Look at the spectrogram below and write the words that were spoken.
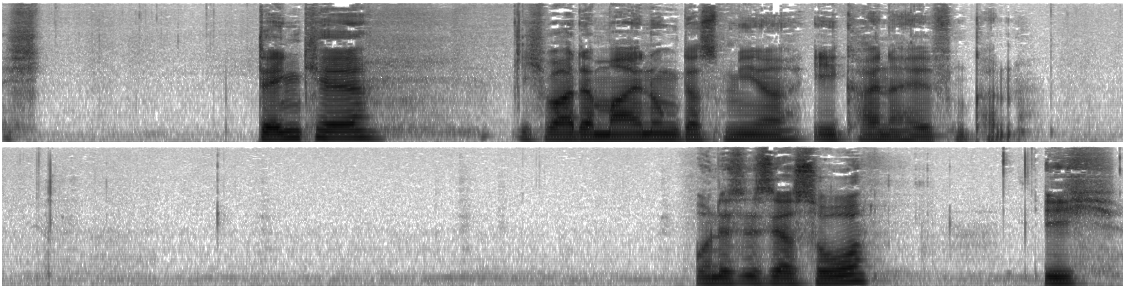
Ich denke, ich war der Meinung, dass mir eh keiner helfen kann. Und es ist ja so, ich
